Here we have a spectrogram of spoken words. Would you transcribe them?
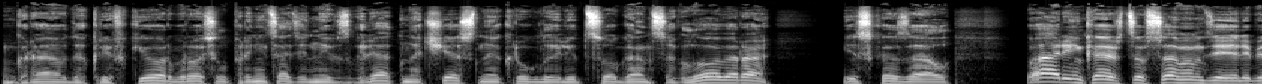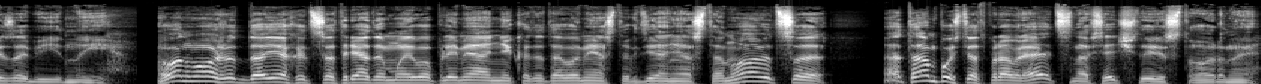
Граф Кривкер бросил проницательный взгляд на честное круглое лицо Ганса Гловера и сказал, «Парень, кажется, в самом деле безобидный. Он может доехать с отрядом моего племянника до того места, где они остановятся, а там пусть отправляется на все четыре стороны».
